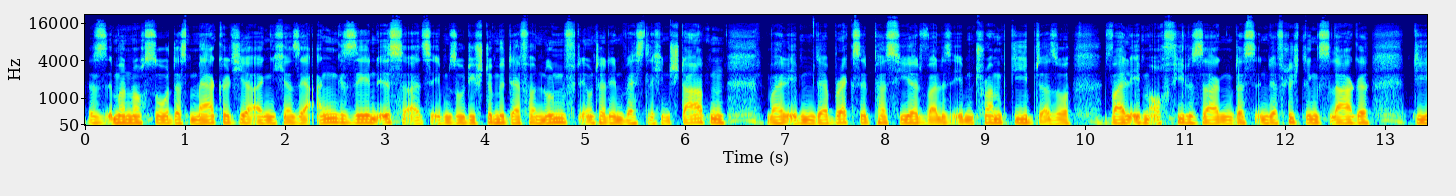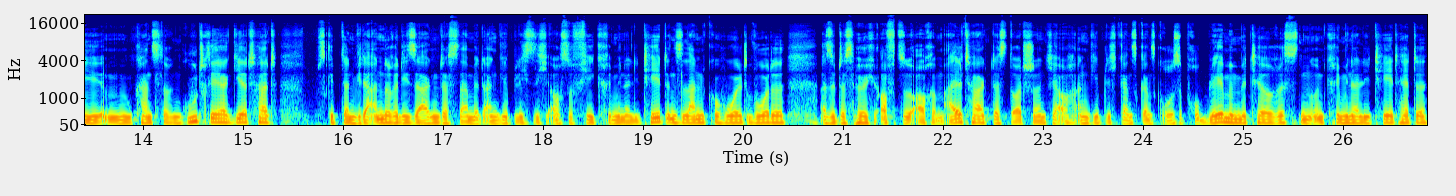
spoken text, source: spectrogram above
Es ist immer noch so, dass Merkel hier eigentlich ja sehr angesehen ist als eben so die Stimme der Vernunft unter den westlichen Staaten, weil eben der Brexit passiert, weil es eben Trump gibt, also weil eben auch viele sagen, dass in der Flüchtlingslage die Kanzlerin gut reagiert hat. Es gibt dann wieder andere, die sagen, dass damit angeblich sich auch so viel Kriminalität ins Land geholt wurde. Also das höre ich oft so auch im Alltag, dass Deutschland ja auch angeblich ganz, ganz große Probleme mit Terroristen und Kriminalität hätte.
